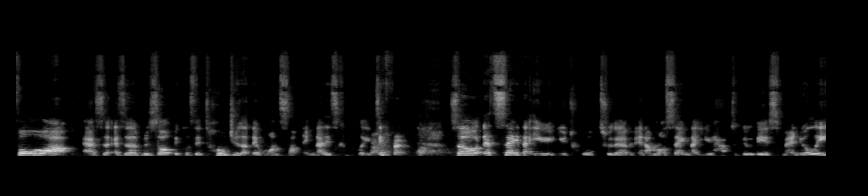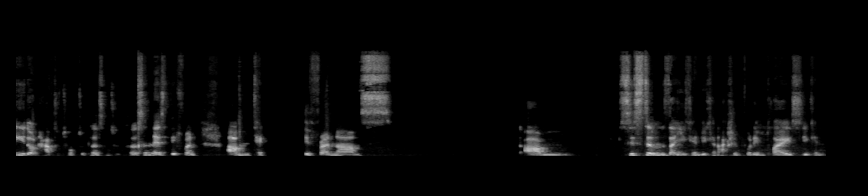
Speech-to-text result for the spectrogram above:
follow up as a, as a result because they told you that they want something that is completely different. So let's say that you, you talk to them, and I'm not saying that you have to do this manually. You don't have to talk to person to person. There's different um, tech, different um, um, systems that you can you can actually put in place. You can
